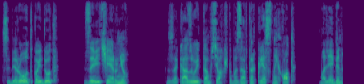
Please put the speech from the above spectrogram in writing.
Соберут, пойдут за вечерню. Заказывают там все, чтобы завтра крестный ход молебен.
